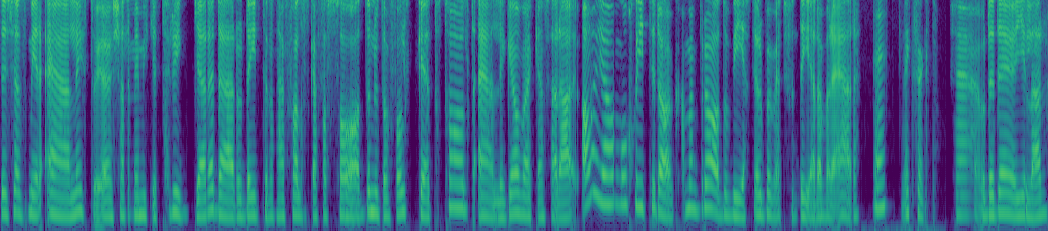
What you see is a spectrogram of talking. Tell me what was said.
det känns mer ärligt och jag känner mig mycket tryggare där och det är inte den här falska fasaden utan folk är totalt ärliga och verkligen så här, ja, jag mår skit idag. Ja, men bra, då vet jag, då behöver jag inte fundera vad det är. Exakt. Eh, Och det är det jag gillar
